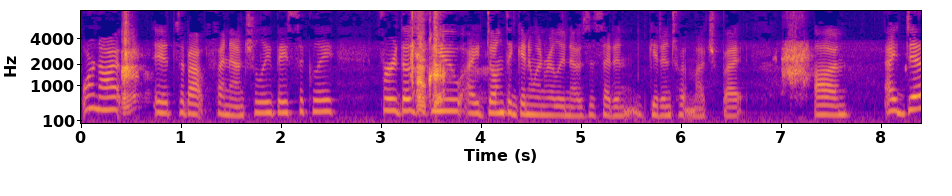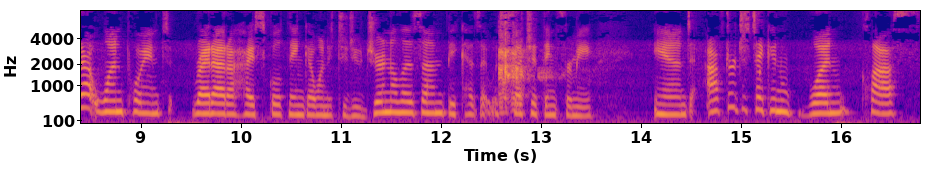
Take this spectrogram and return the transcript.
or not. Mm-hmm. It's about financially, basically. For those okay. of you, I don't think anyone really knows this. I didn't get into it much, but um, I did at one point, right out of high school, think I wanted to do journalism because it was such a thing for me. And after just taking one class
